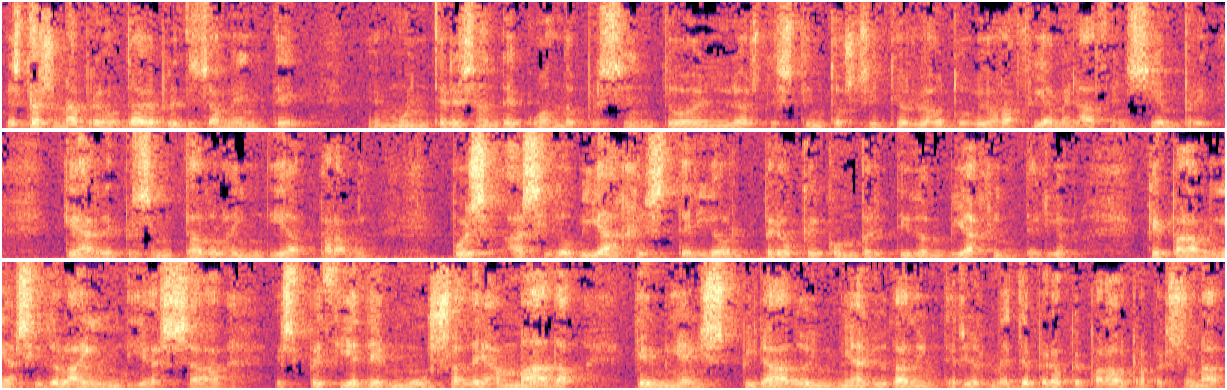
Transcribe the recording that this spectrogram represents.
Esta es una pregunta que precisamente es muy interesante cuando presento en los distintos sitios la autobiografía, me la hacen siempre. ¿Qué ha representado la India para mí? Pues ha sido viaje exterior, pero que he convertido en viaje interior. Que para mí ha sido la India, esa especie de musa, de amada, que me ha inspirado y me ha ayudado interiormente, pero que para otra persona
